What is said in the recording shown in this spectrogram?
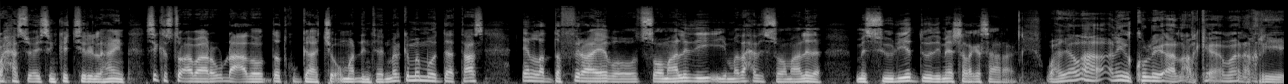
waxaaso aysan ka jiri lahayn si kastoo abaaro u dhacdo dadku gaajo uma dhinteen. Marka ma moodaa taas in la dafirayaba oo soomaalidii iyo madaxdii soomaalida mas'uuliyadoodii meesha laga saarayo waxyaalaha aniga kolley aan arkay ama aan akhriyey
